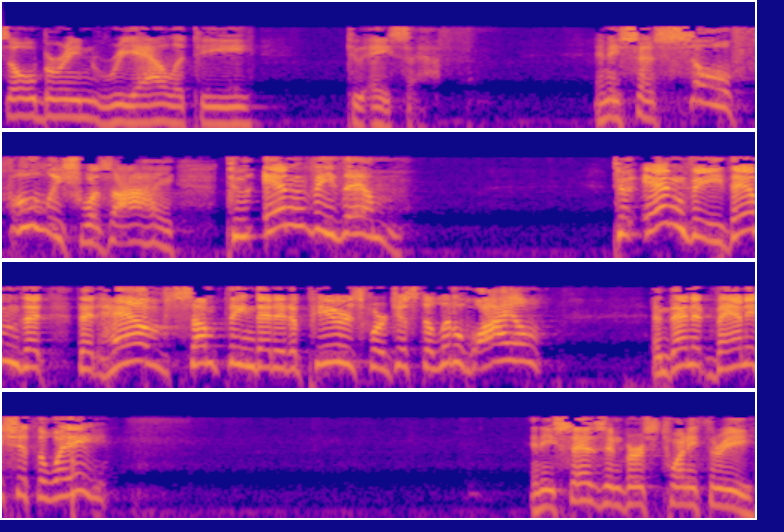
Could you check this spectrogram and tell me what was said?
sobering reality to Asaph. And he says, So foolish was I to envy them. To envy them that, that have something that it appears for just a little while and then it vanisheth away. And he says in verse 23,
